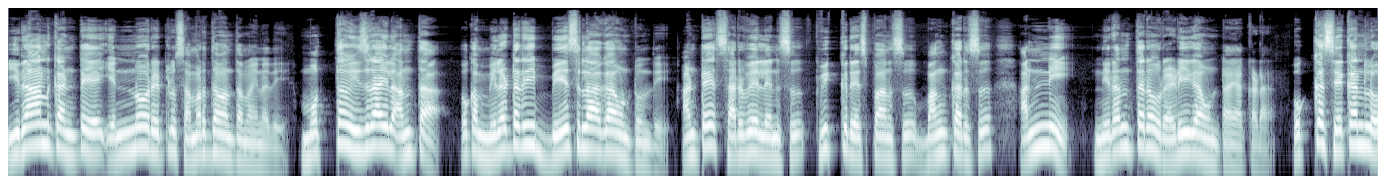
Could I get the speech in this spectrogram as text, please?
ఇరాన్ కంటే ఎన్నో రెట్లు సమర్థవంతమైనది. మొత్తం ఇజ్రాయిల్ అంతా ఒక మిలిటరీ బేస్ లాగా ఉంటుంది. అంటే సర్వేలెన్స్ క్విక్ రెస్పాన్స్ బంకర్స్ అన్నీ నిరంతరం రెడీగా ఉంటాయి అక్కడ. ఒక్క సెకండ్లో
